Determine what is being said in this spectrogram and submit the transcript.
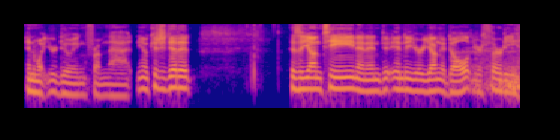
in what you're doing from that? You know, because you did it as a young teen and into into your young adult. You're 30. Yeah,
